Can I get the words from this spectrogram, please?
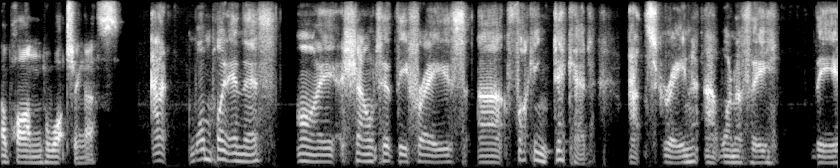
upon watching this? At one point in this, I shouted the phrase uh, "fucking dickhead" at screen at one of the the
